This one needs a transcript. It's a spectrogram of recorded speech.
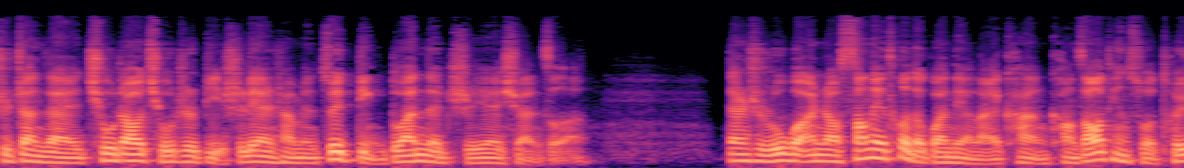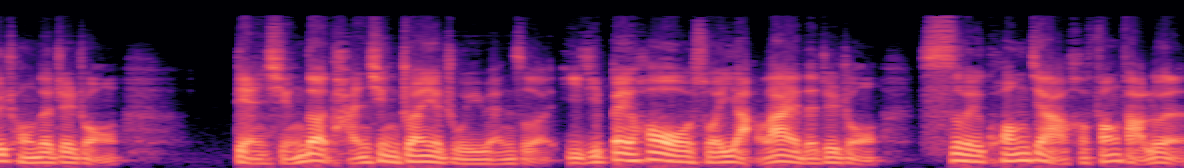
是站在秋招求职鄙视链上面最顶端的职业选择。但是如果按照桑内特的观点来看，consulting 所推崇的这种典型的弹性专业主义原则，以及背后所仰赖的这种思维框架和方法论，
